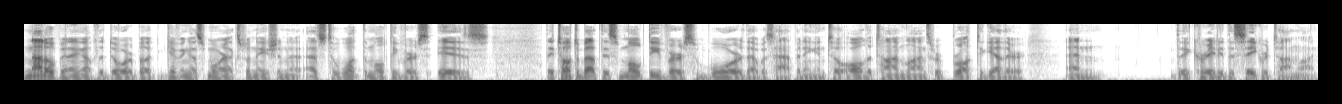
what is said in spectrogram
not opening up the door, but giving us more explanation as to what the multiverse is. They talked about this multiverse war that was happening until all the timelines were brought together and they created the sacred timeline.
